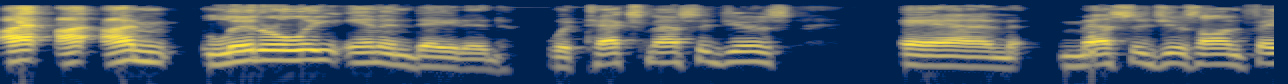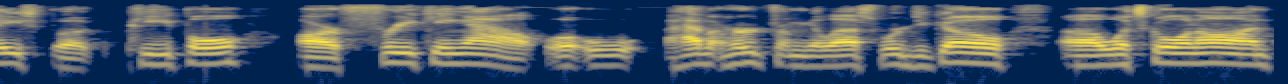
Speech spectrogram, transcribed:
I, I, I'm literally inundated with text messages and messages on Facebook. People are freaking out. I haven't heard from you, Les. Where'd you go? Uh, what's going on?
